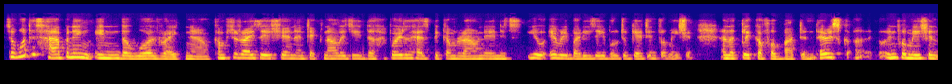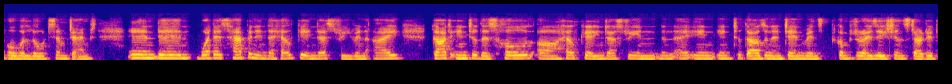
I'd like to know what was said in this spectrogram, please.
So what is happening in the world right now? Computerization and technology, the world has become round and it's you, everybody's able to get information and a click of a button. There is uh, information overload sometimes. And then what has happened in the healthcare industry when I got into this whole uh, healthcare industry in, in, in, in 2010 when computerization started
